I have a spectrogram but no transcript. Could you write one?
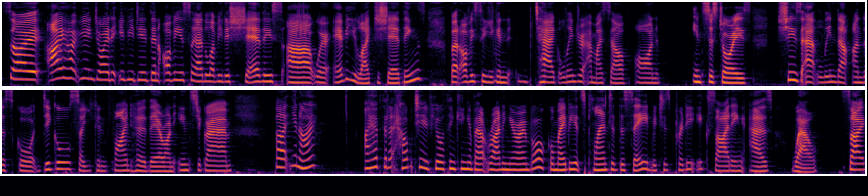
So I hope you enjoyed it. If you did, then obviously I'd love you to share this uh, wherever you like to share things. But obviously you can tag Linda and myself on Insta stories She's at Linda underscore Diggles, so you can find her there on Instagram. But, you know, I hope that it helped you if you're thinking about writing your own book, or maybe it's planted the seed, which is pretty exciting as well. So,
